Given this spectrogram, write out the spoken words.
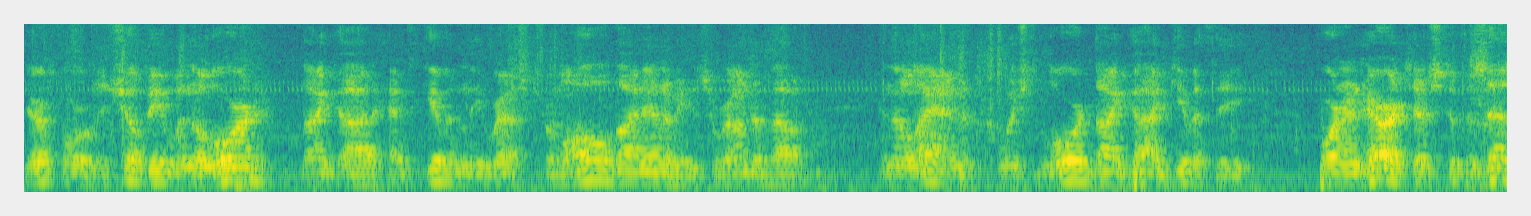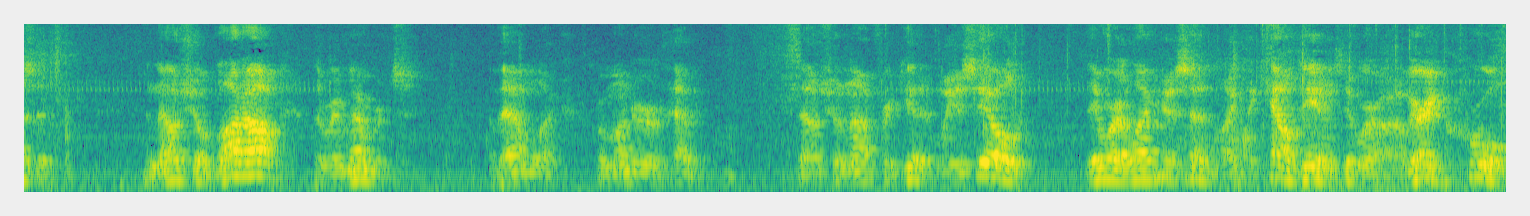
Therefore it shall be when the Lord thy God hath given thee rest from all thine enemies round about in the land which the Lord thy God giveth thee for an inheritance to possess it, And thou shalt blot out the remembrance of Amalek from under heaven. Thou shalt not forget it. Well, you see, old, they were, like I said, like the Chaldeans, they were very cruel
